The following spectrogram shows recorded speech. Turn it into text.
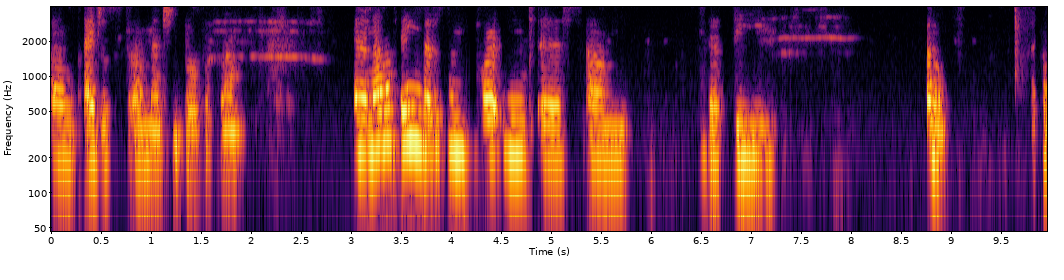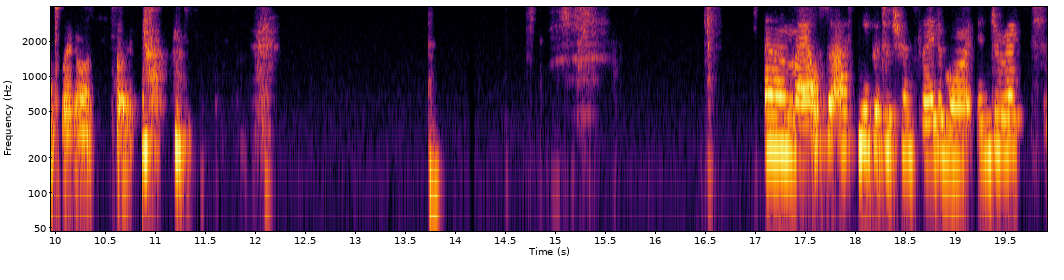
Um, I just uh, mentioned both of them. And another thing that is important is um, that the, oh no, that comes later on, sorry. Um, I also asked Nico to translate a more indirect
